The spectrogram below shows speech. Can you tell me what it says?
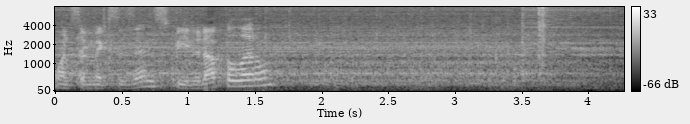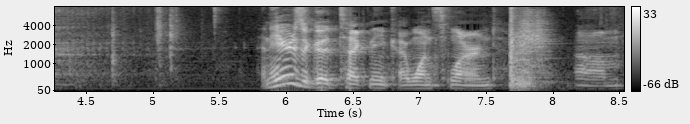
Once it mixes in, speed it up a little. And here's a good technique I once learned. Um,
